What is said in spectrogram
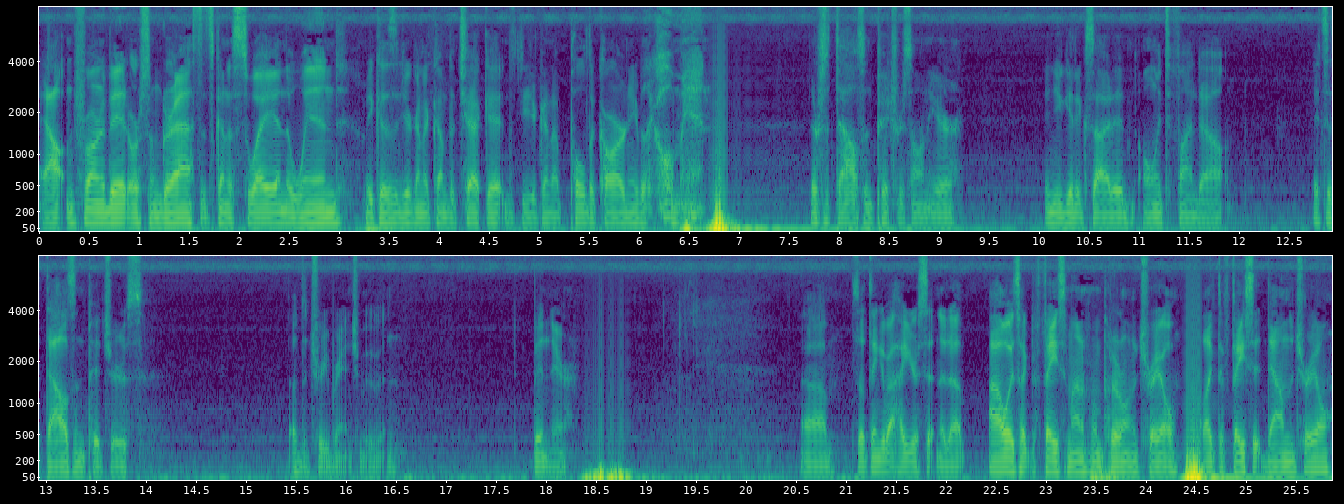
out in front of it or some grass that's going to sway in the wind because you're going to come to check it. You're going to pull the card and you'll be like, oh man, there's a thousand pictures on here. And you get excited only to find out it's a thousand pictures of the tree branch moving. Been there. Um, so think about how you're setting it up. I always like to face mine if I'm put it on a trail. I like to face it down the trail.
